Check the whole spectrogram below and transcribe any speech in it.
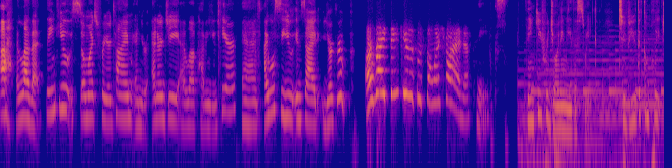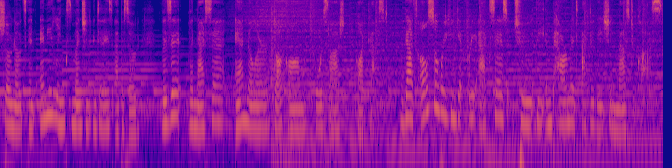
Ah, I love that. Thank you so much for your time and your energy. I love having you here. And I will see you inside your group. All right. Thank you. This was so much fun. Thanks. Thank you for joining me this week. To view the complete show notes and any links mentioned in today's episode, visit vanessaannmiller.com forward slash podcast. That's also where you can get free access to the Empowerment Activation Masterclass.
